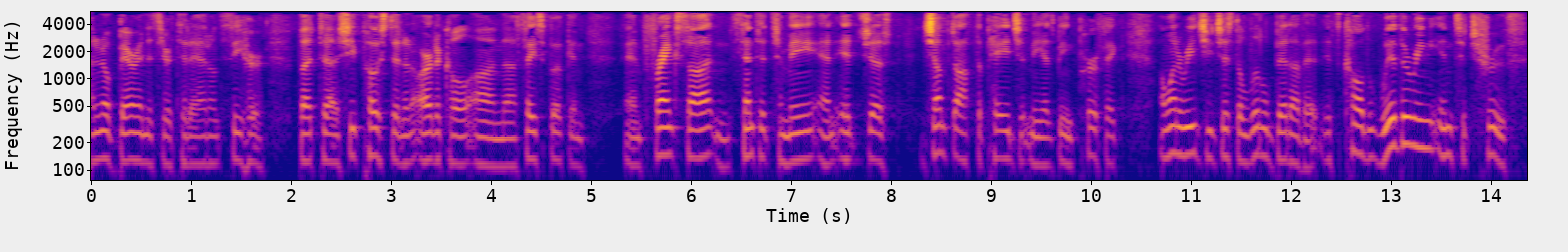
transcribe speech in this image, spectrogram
I don't know if Baron is here today. I don't see her, but uh, she posted an article on uh, Facebook, and and Frank saw it and sent it to me, and it just jumped off the page at me as being perfect. I want to read you just a little bit of it. It's called "Withering into Truth,"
